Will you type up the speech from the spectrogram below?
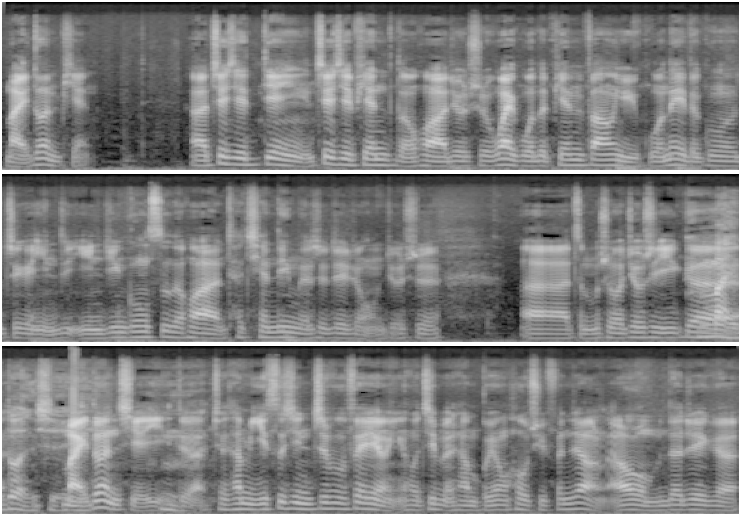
买断片。啊，这些电影、这些片子的话，就是外国的片方与国内的公这个引进引进公司的话，它签订的是这种，就是，呃，怎么说，就是一个买断协议，买断协议，对吧？就他们一次性支付费用以后，基本上不用后续分账了。而我们的这个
